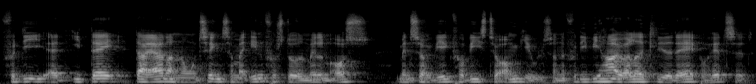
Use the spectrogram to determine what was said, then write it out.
fordi at i dag, der er der nogle ting, som er indforstået mellem os, men som vi ikke får vist til omgivelserne, fordi vi har jo allerede klidet af på headset.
